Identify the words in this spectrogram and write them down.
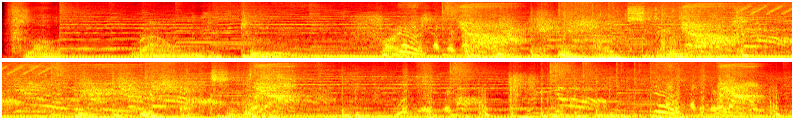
Flow. Round two. Fight. Outstanding. Excellent.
